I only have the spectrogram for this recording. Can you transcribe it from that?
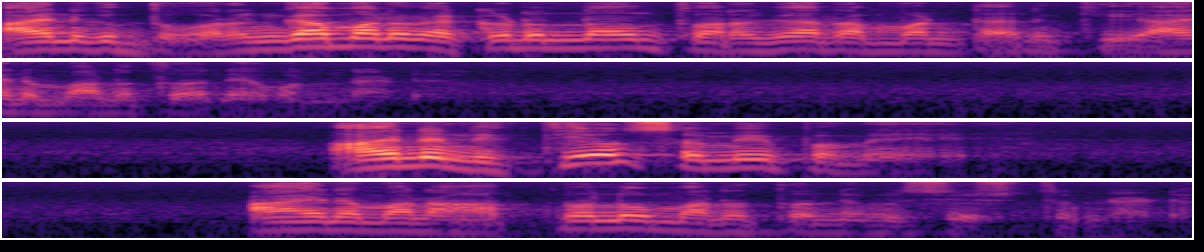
ఆయనకు దూరంగా మనం ఎక్కడున్నాం త్వరగా రమ్మంటానికి ఆయన మనతోనే ఉన్నాడు. ఆయన నిత్యం సమీపమే ఆయన మన ఆత్మలో మనతో నివసిస్తున్నాడు.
